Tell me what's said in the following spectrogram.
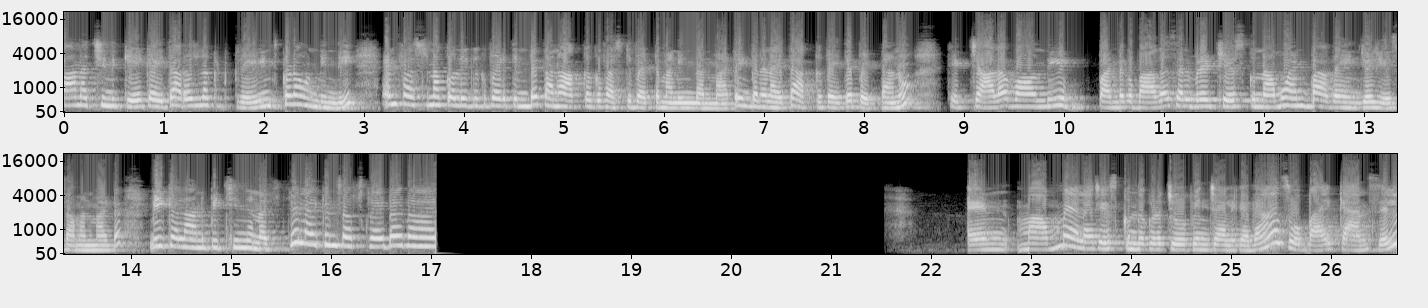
బాగా నచ్చింది కేక్ అయితే. ఆ రోజు నాకు క్రేవింగ్స్ కూడా ఉండింది. అండ్ ఫస్ట్ నా కొలిగ్కి పెడుతుంటే తను అక్కకు ఫస్ట్ పెట్టమనింది అనమాట ఇంకా నేనైతే అక్కకైతే పెట్టాను. కేక్ చాలా బాగుంది. పండగ బాగా సెలబ్రేట్ చేసుకున్నాము అండ్ బాగా ఎంజాయ్ చేసామన్నమాట మీకు ఎలా అనిపించింది నచ్చితే like and subscribe. Bye bye and మా అమ్మ ఎలా చేసుకుందో కూడా చూపించాలి కదా. సో బాయ్ క్యాన్సిల్.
